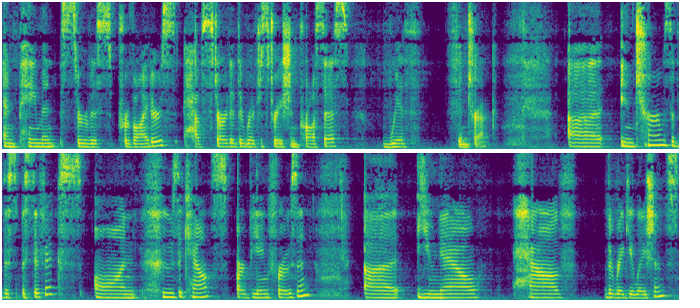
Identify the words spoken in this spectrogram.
and payment service providers have started the registration process with FINTRAC. Uh, in terms of the specifics on whose accounts are being frozen, uh, you now have the regulations.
